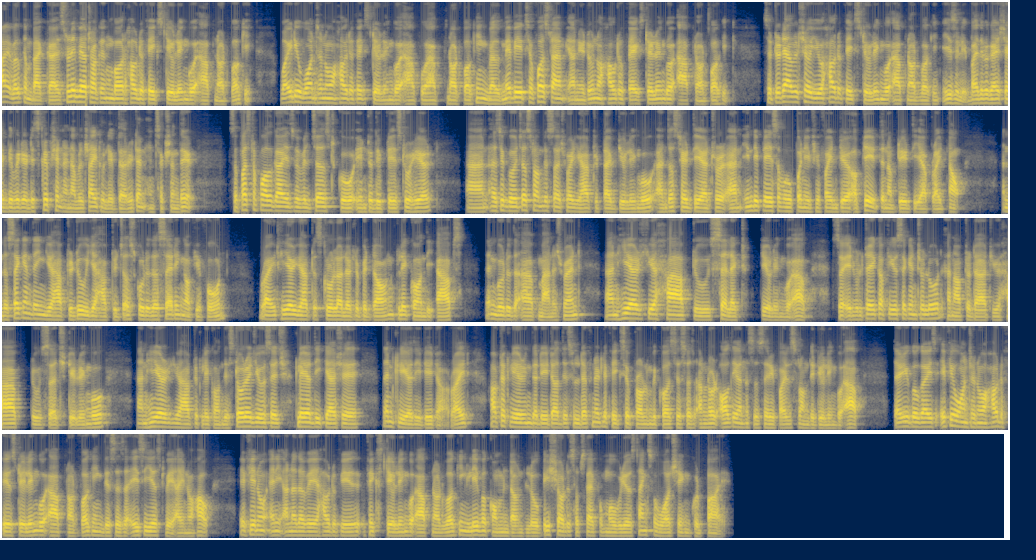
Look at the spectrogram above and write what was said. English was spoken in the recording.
Hi, welcome back guys. Today we are talking about how to fix Duolingo app not working. Why do you want to know how to fix Duolingo app app not working? Well, maybe it's your first time and you don't know how to fix Duolingo app not working. So today I will show you how to fix Duolingo app not working easily. By the way guys, check the video description and I will try to leave the written instruction there. So first of all guys, we will just go into the Play Store here and as you go just on the search bar you have to type Duolingo and just hit the enter and in the place of open if you find your update then update the app right now and the second thing you have to do you have to just go to the setting of your phone. Right here you have to scroll a little bit down click on the apps then go to the app management. And here you have to select Duolingo app. So it will take a few seconds to load and after that you have to search Duolingo. And here you have to click on the storage usage clear the cache then clear the data right? After clearing the data this will definitely fix your problem because this will unload all the unnecessary files from the Duolingo app there you go guys. If you want to know how to fix Duolingo app not working this is the easiest way I know how. If you know any another way how to fix Duolingo app not working leave a comment down below. Be sure to subscribe for more videos. Thanks for watching. Goodbye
